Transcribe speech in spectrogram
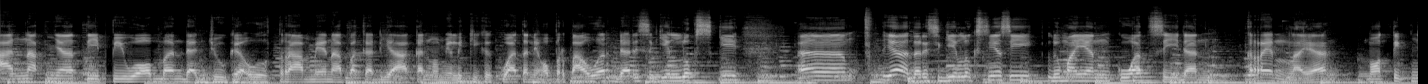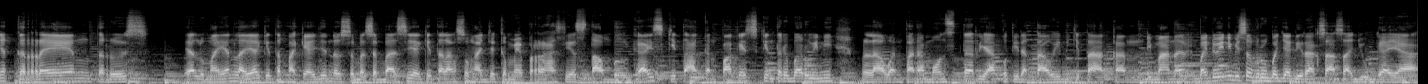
anaknya TP Woman dan juga Ultraman. Apakah dia akan memiliki kekuatan yang overpower dari segi looks ki, um, ya dari segi looksnya sih lumayan kuat sih dan keren lah ya. Motifnya keren terus ya lumayan lah ya kita pakai aja nggak usah basa-basi ya. Kita langsung aja ke map rahasia Stumble guys. Kita akan pakai skin terbaru ini melawan para monster. Ya aku tidak tahu ini kita akan di mana. By the way ini bisa berubah jadi raksasa juga ya.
